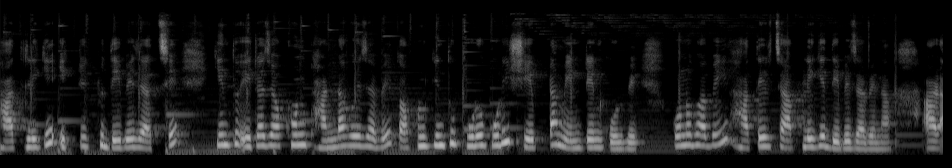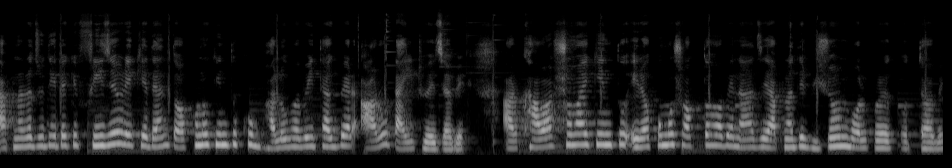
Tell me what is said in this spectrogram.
হাত লেগে একটু একটু দেবে যাচ্ছে। কিন্তু এটা যখন ঠান্ডা হয়ে যাবে, তখন কিন্তু পুরোপুরি শেপটা মেনটেন করবে। কোনোভাবেই হাতের চাপ লেগে দেবে যাবে না। আর আপনারা যদি এটাকে ফ্রিজেও রেখে দেন, তখনও কিন্তু খুব ভালোভাবেই থাকবে আর আরও টাইট হয়ে যাবে। আর খাওয়ার সময় কিন্তু এরকমও শক্ত হবে না যে আপনাদের ভীষণ বল প্রয়োগ করতে হবে।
